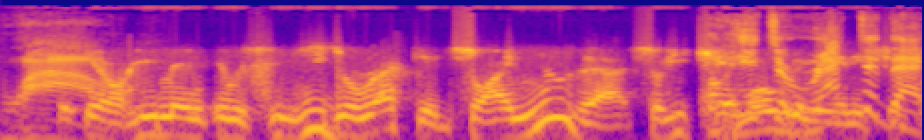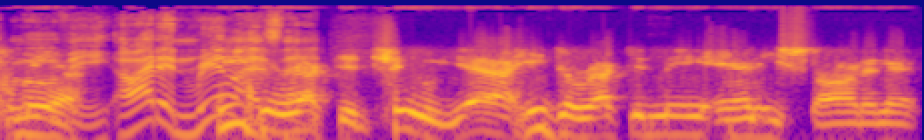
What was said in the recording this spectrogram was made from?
wow. You know, he made it was he directed, so I knew that. So he came oh, he over to me and he directed said, that here." movie. Oh, I didn't realize that. He directed too. Yeah, he directed me and he starred in it.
